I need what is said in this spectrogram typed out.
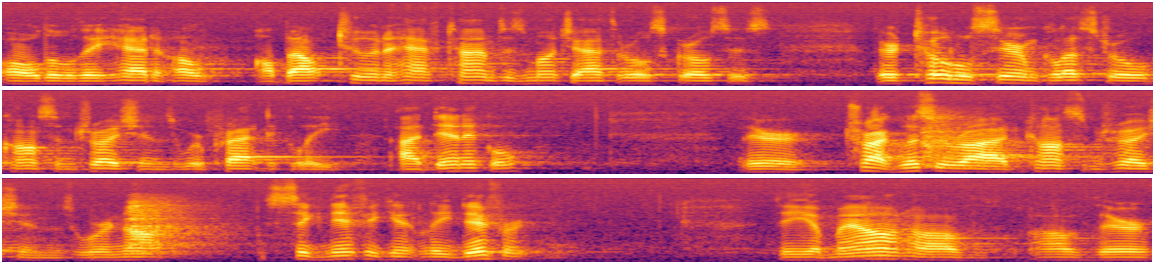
although they had a, about two and a half times as much atherosclerosis, their total serum cholesterol concentrations were practically identical. Their triglyceride concentrations were not significantly different. the amount of, of their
